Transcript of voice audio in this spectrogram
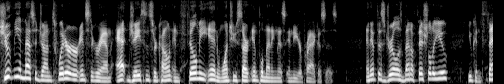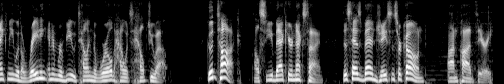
Shoot me a message on Twitter or Instagram at Jason Sircone and fill me in once you start implementing this into your practices. And if this drill is beneficial to you, you can thank me with a rating and a review telling the world how it's helped you out. Good talk. I'll see you back here next time. This has been Jason Sircone on Pod Theory.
